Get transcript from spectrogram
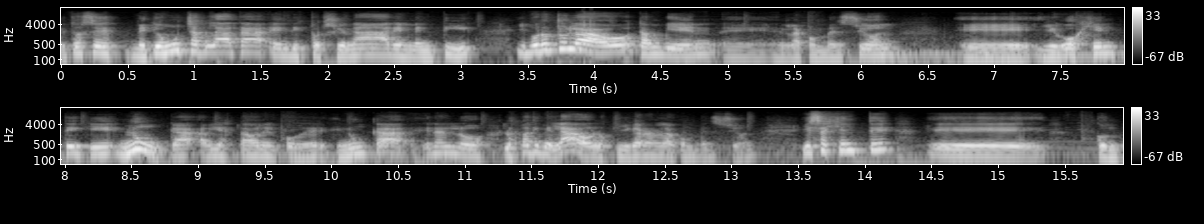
Entonces metió mucha plata en distorsionar, en mentir. Y por otro lado, también eh, en la convención eh, llegó gente que nunca había estado en el poder y nunca eran los, los patipelados los que llegaron a la convención. Y esa gente, eh, con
